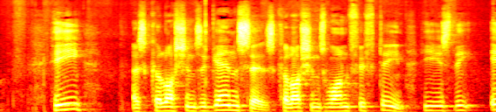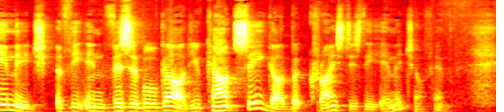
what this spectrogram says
He as Colossians again says, Colossians 1:15, he is the image of the invisible God. You can't see God, but Christ is the image of him.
